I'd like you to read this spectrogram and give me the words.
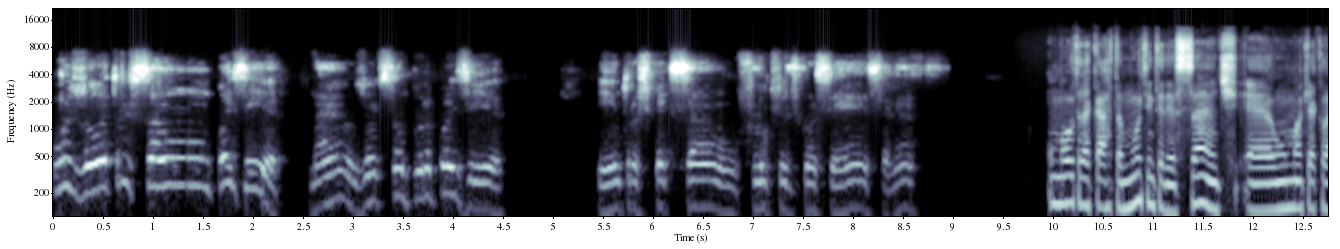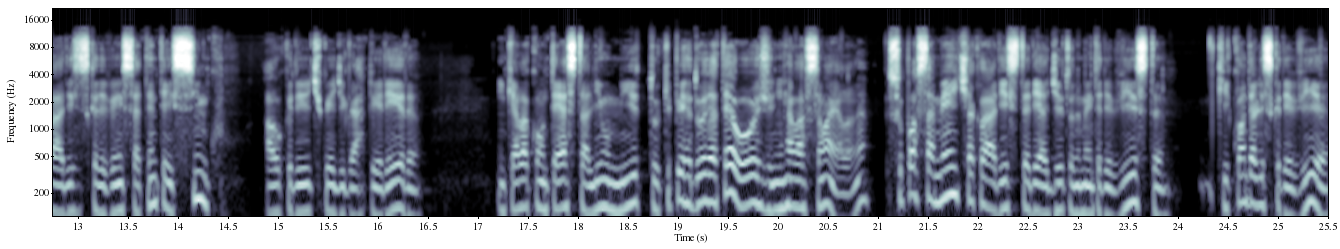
Os outros são poesia, né? Os outros são pura poesia e introspecção, fluxo de consciência, né? Uma outra carta muito interessante é uma que a Clarice escreveu em 75 ao crítico Edgar Pereira, em que ela contesta ali um mito que perdura até hoje em relação a ela. Né? Supostamente a Clarice teria dito numa entrevista que quando ela escrevia,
